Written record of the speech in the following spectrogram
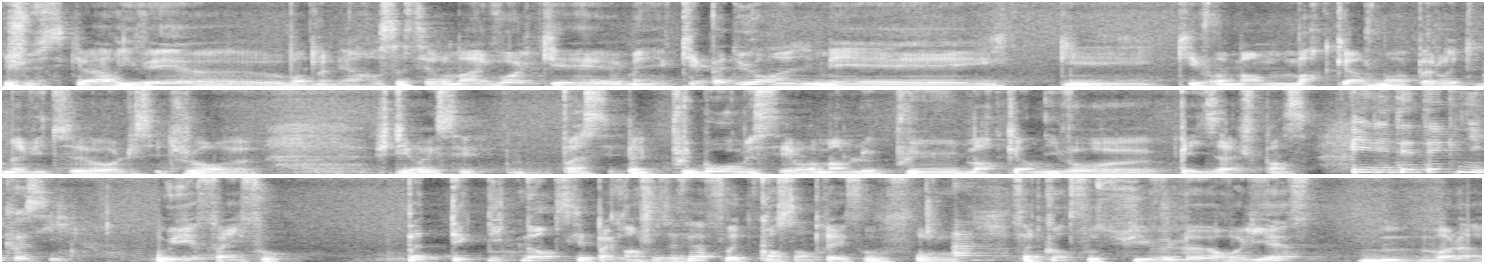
jusqu'à arriver euh, au bord de la mer. Ça, c'est vraiment un vol qui est, qui est pas dur, hein, mais qui, est vraiment marquant. Je me rappellerai toute ma vie de ce vol. C'est toujours, euh, je dirais que c'est, pas le plus beau, mais c'est vraiment le plus marquant niveau euh, paysage, je pense. Et il était technique aussi. Oui, enfin, il faut pas de technique non, parce qu'il n'y a pas grand chose à faire, il faut être concentré, il faut, faut ah. fin de compte, faut suivre le relief, voilà,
